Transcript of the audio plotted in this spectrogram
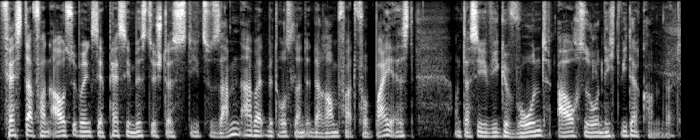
fest davon aus, übrigens sehr pessimistisch, dass die Zusammenarbeit mit Russland in der Raumfahrt vorbei ist und dass sie wie gewohnt auch so nicht wiederkommen wird.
